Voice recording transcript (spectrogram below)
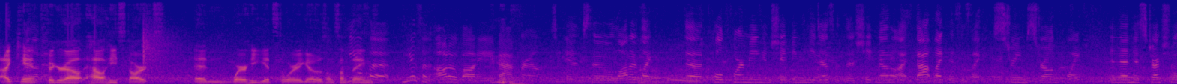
I can't figure out how he starts and where he gets to where he goes on some He things. has, a, he has an auto body background, and so a lot of like Oh. the cold forming and shaping he does with the sheet metal, I, that like is his like extreme strong point. And then his structural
